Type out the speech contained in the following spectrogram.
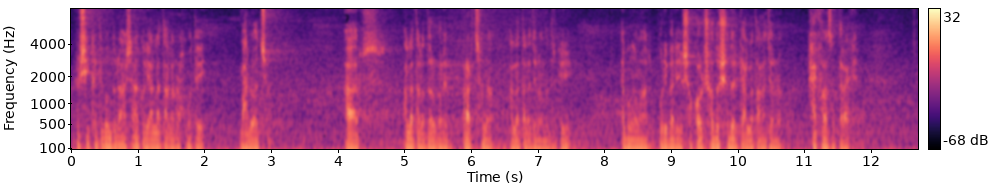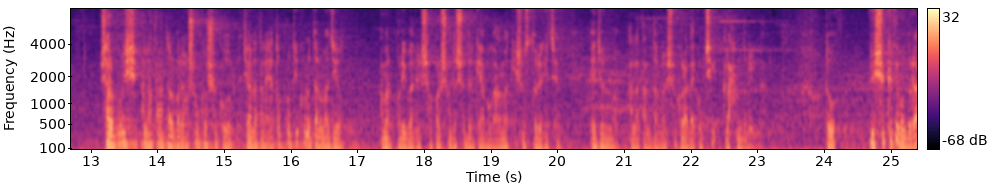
প্রিয় শিক্ষার্থী বন্ধুরা, আশা করি আল্লাহ তালার রহমতে ভালো আছো। আর আল্লাহ তালা দরবারে প্রার্থনা, আল্লাহ তালা যেন আমাদেরকে এবং আমার পরিবারের সকল সদস্যদেরকে আল্লাহ তালা যেন হেফাজতে রাখেন সর্বোপরি আল্লাহ তালা দরবারে অসংখ্য শুকুর যে আল্লাহ তালা এত প্রতিকূলতার মাঝেও আমার পরিবারের সকল সদস্যদেরকে এবং আমাকে সুস্থ রেখেছেন। এই জন্য আল্লাহ তালা দরবারে শুকুর আদায় করছি। আলহামদুলিল্লাহ। তো শিক্ষার্থী বন্ধুরা,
